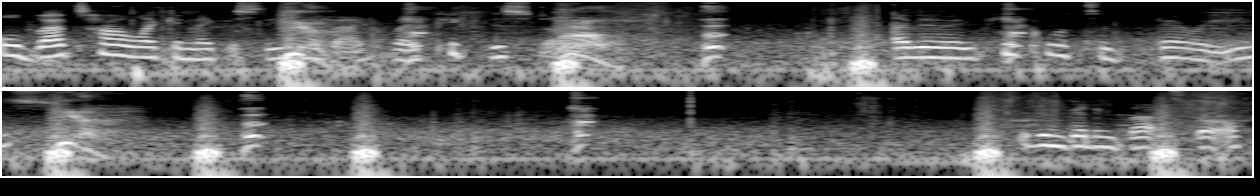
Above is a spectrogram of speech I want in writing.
Oh, that's how I can make a sleeping bag. If I pick this stuff, I mean, I pick lots of berries. If I'm getting that stuff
